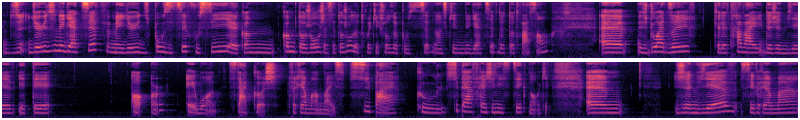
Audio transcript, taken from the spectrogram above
y a eu du négatif, mais il y a eu du positif aussi. comme, comme toujours, j'essaie toujours de trouver quelque chose de positif dans ce qui est négatif de toute façon. je dois dire que le travail de Geneviève était A1. A1, ça coche. Vraiment nice. Super cool, super fragilistique. Non, ok. Geneviève, c'est vraiment.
